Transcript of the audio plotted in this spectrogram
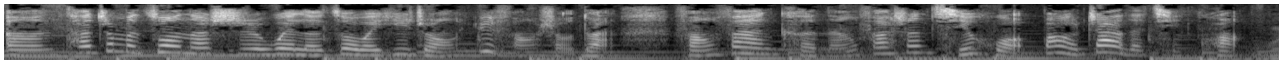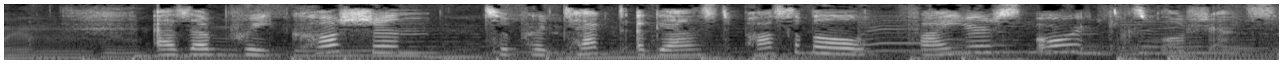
嗯，他这么做呢，是为了作为一种预防手段，防范可能发生起火、爆炸的情况。As a precaution。to protect against possible fires or explosions。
